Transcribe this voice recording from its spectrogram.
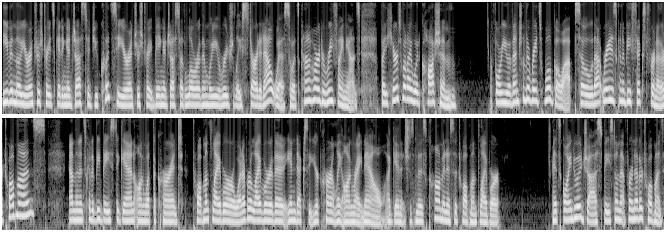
even though your interest rate's getting adjusted, you could see your interest rate being adjusted lower than what you originally started out with. So it's kind of hard to refinance. But here's what I would caution for you, eventually the rates will go up. So that rate is going to be fixed for another 12 months. And then it's going to be based again on what the current 12 month LIBOR or whatever LIBOR, the index that you're currently on right now. Again, it's just most common is the 12 month LIBOR. It's going to adjust based on that for another 12 months.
